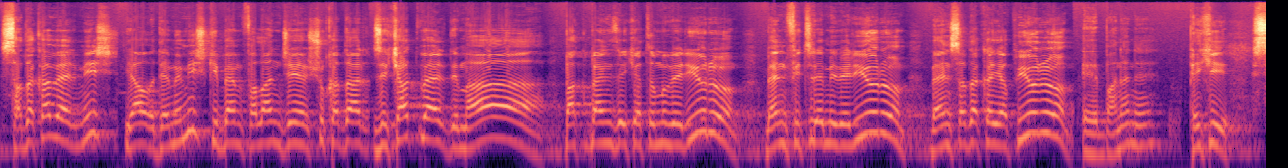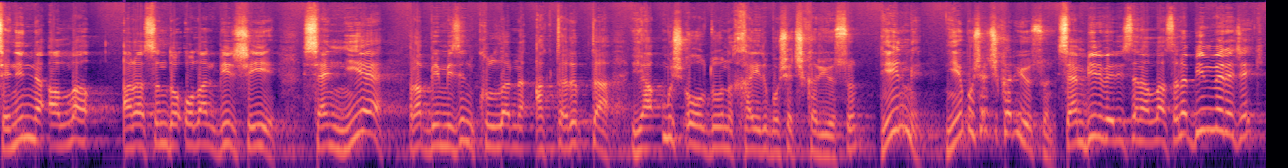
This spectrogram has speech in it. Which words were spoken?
sadaka vermiş. Ya dememiş ki ben falancaya şu kadar zekat verdim ha. Bak ben zekatımı veriyorum. Ben fitremi veriyorum. Ben sadaka yapıyorum. E bana ne? Peki seninle Allah arasında olan bir şeyi sen niye Rabbimizin kullarına aktarıp da yapmış olduğunu hayrı boşa çıkarıyorsun? Değil mi? Niye boşa çıkarıyorsun? Sen bir verirsen Allah sana bin verecek.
